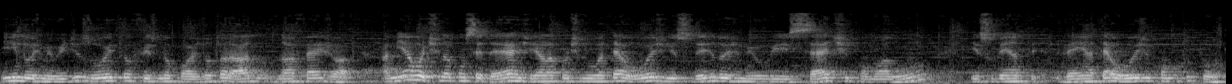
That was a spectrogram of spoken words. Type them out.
e em 2018 eu fiz meu pós-doutorado na UFRJ. A minha rotina com o CDERG ela continua até hoje, isso desde 2007 como aluno isso vem, vem até hoje como tutor.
